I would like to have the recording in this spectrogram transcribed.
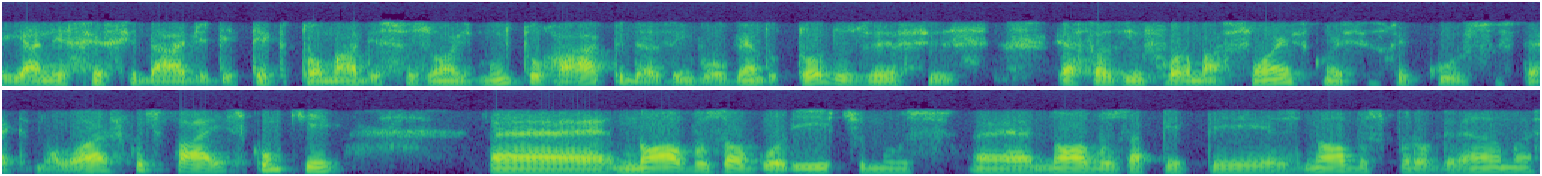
e a necessidade de ter que tomar decisões muito rápidas envolvendo esses essas informações com esses recursos tecnológicos faz com que é, novos algoritmos, é, novos apps, novos programas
